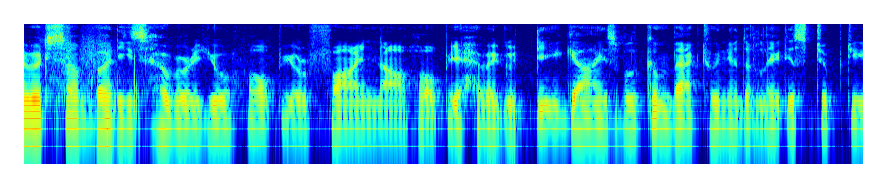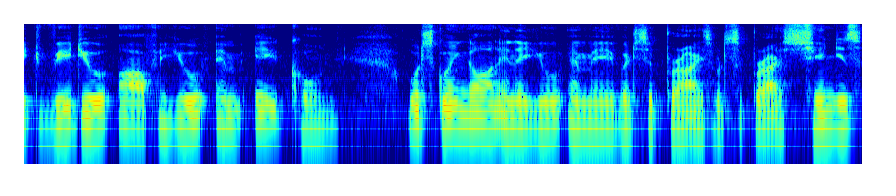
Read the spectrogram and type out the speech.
what's up, buddies? How are you? Hope you're fine now. Hope you have a good day, guys. Welcome back to another latest update video of UMA coin. What's going on in the UMA? What surprise? What surprise changes?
